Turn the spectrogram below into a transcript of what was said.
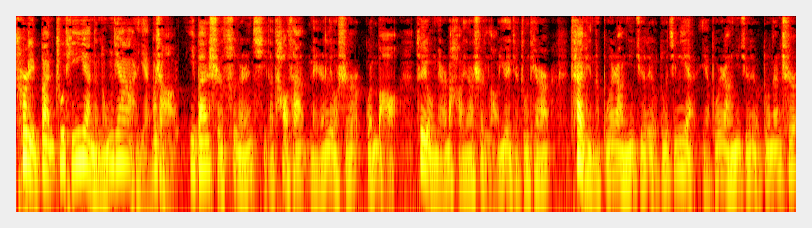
村里办猪蹄宴的农家啊也不少，一般是四个人起的套餐，每人六十，管饱。最有名的好像是老岳家猪蹄儿，菜品呢不会让您觉得有多惊艳，也不会让您觉得有多难吃，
